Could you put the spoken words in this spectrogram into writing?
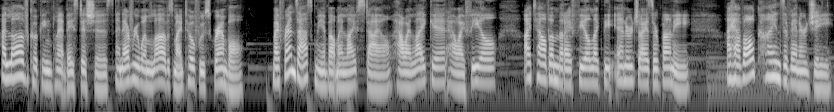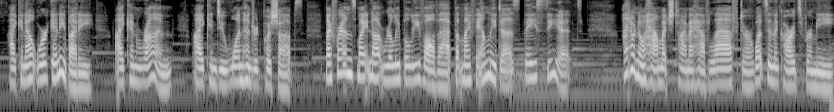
I love cooking plant based dishes, and everyone loves my tofu scramble. My friends ask me about my lifestyle, how I like it, how I feel. I tell them that I feel like the Energizer Bunny. I have all kinds of energy. I can outwork anybody. I can run. I can do 100 push ups. My friends might not really believe all that, but my family does. They see it. I don't know how much time I have left or what's in the cards for me,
